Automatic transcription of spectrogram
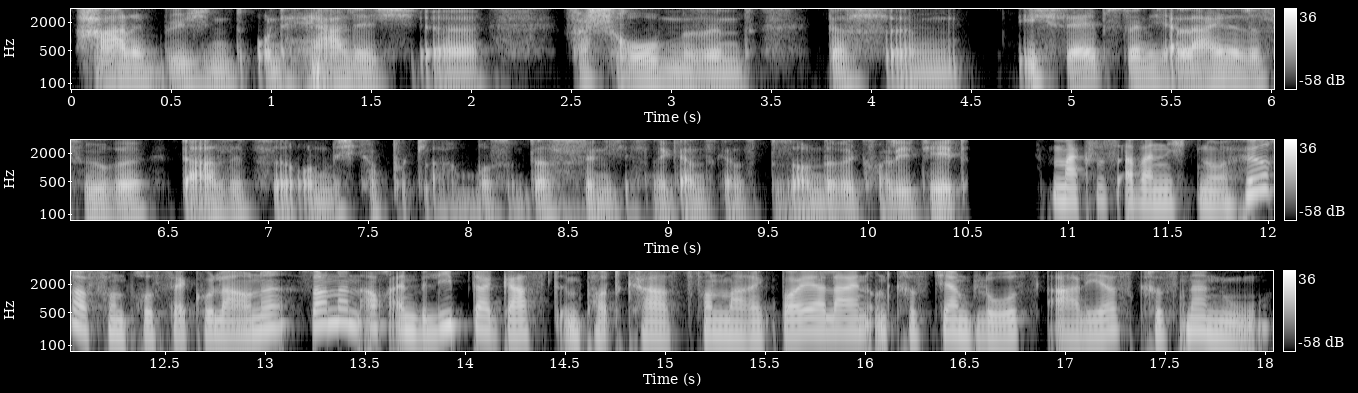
hanebüchend und herrlich äh, verschroben sind, dass ähm, ich selbst, wenn ich alleine das höre, da sitze und mich kaputt lachen muss. Und das finde ich ist eine ganz, ganz besondere Qualität. Max ist aber nicht nur Hörer von Prosecco Laune, sondern auch ein beliebter Gast im Podcast von Marek Bäuerlein und Christian Bloß alias Chris Nanu.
